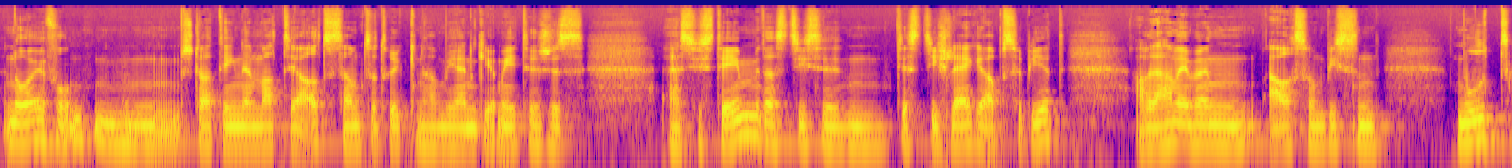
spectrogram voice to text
neu erfunden. Statt irgendein Material zusammenzudrücken, haben wir ein geometrisches äh, System, das, diesen, das die Schläge absorbiert. Aber da haben wir eben auch so ein bisschen Mut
